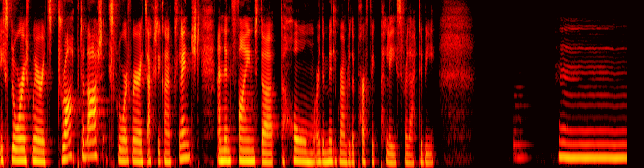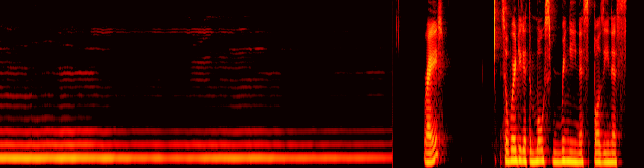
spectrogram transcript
explore it where it's dropped a lot, explore it where it's actually kind of clenched, and then find the the home or the middle ground or the perfect place for that to be. Hmm. Right? So, where do you get the most ringiness, buzziness,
